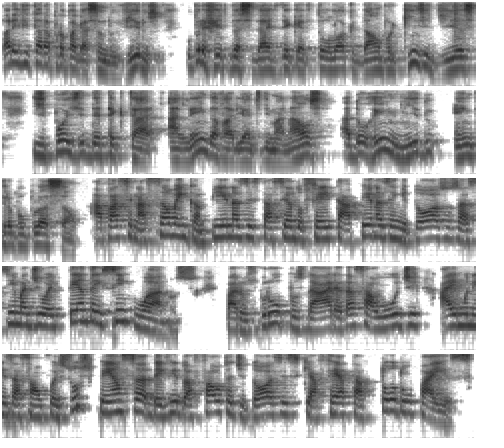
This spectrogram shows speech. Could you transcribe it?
Para evitar a propagação do vírus, o prefeito da cidade decretou lockdown por 15 dias depois de detectar, além da variante de Manaus, a do Reino Unido entre a população. A vacinação em Campinas está sendo feita apenas em idosos acima de 85 anos. Para os grupos da área da saúde, a imunização foi suspensa devido à falta de doses que afeta todo o país.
